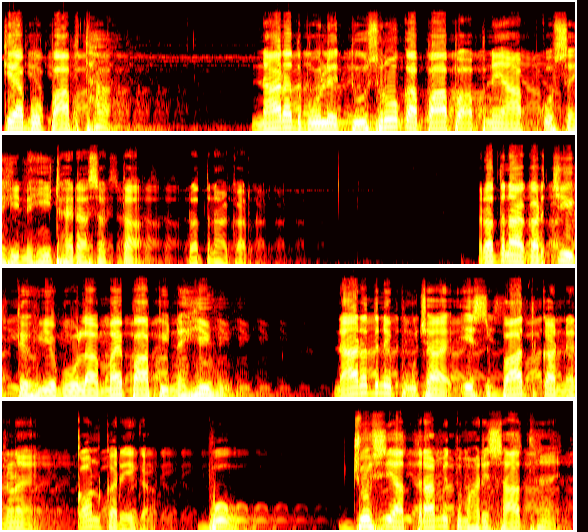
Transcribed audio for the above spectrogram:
क्या वो पाप था? नारद बोले, दूसरों का पाप अपने आप को सही नहीं ठहरा सकता, रत्नाकर। रत्नाकर चीखते हुए बोला, मैं पापी नहीं हूँ। नारद ने पूछा, इस बात का निर्णय कौन करेगा? वो, जो इस यात्रा में तुम्हारे साथ हैं,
